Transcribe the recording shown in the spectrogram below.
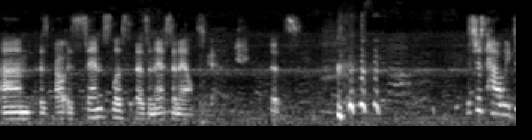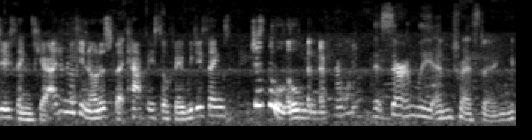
and as about as senseless as an SNL sketch. It's it's just how we do things here. I don't know if you noticed, but Cafe Sophie, we do things just a little bit differently. It's certainly interesting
